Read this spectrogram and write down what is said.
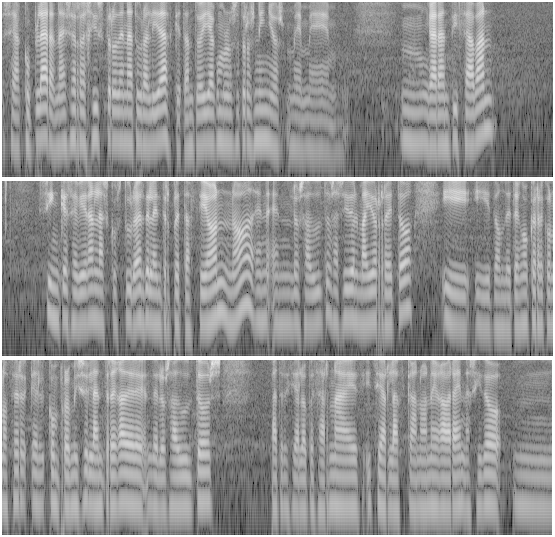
se acoplaran a ese registro de naturalidad que tanto ella como los otros niños me, me, mm, garantizaban sin que se vieran las costuras de la interpretación ¿no? en, en los adultos ha sido el mayor reto y, y donde tengo que reconocer que el compromiso y la entrega de, de los adultos Patricia López Arnáez y Itziar Lazcano, Anne Gabrain, ha sido mm,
